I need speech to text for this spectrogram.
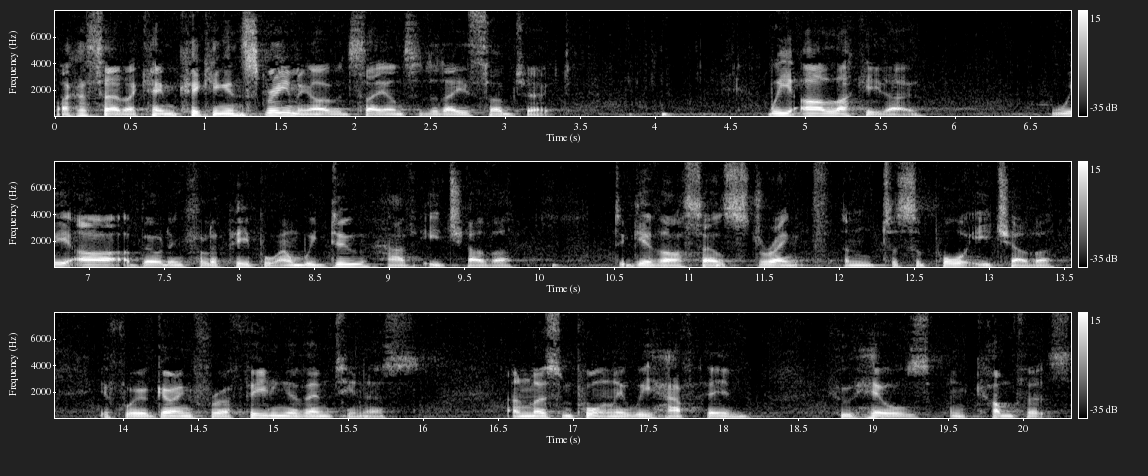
like I said, I came kicking and screaming, I would say, onto today's subject. We are lucky, though. We are a building full of people, and we do have each other to give ourselves strength and to support each other if we're going through a feeling of emptiness. And most importantly, we have Him who heals and comforts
